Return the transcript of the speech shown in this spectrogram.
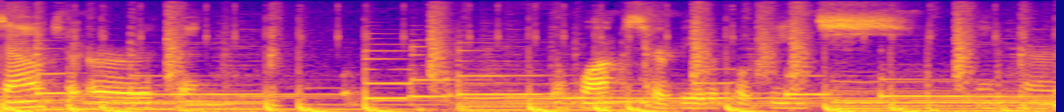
down to earth and walks her beautiful beach in her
